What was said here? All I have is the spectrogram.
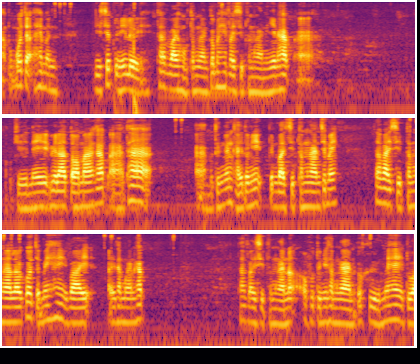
าผมก็จะให้มัน reset ตัวนี้เลย ถ้า y 6ทำงานก็ไม่ให้ y 10ทำงานอย่างนี้นะครับอ่าโอเคในเวลาต่อมาครับอ่าถ้าอ่ามาถึงเงื่อนไขตัวนี้เป็น y 10ทำงานใช่ไหมถ้า y 10ทำงานเราก็จะไม่ให้ y อะไรทำงานครับ ถ้า y 10ทำงานเนาะเอาตัวนี้ทำงานก็คือไม่ให้ตัว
